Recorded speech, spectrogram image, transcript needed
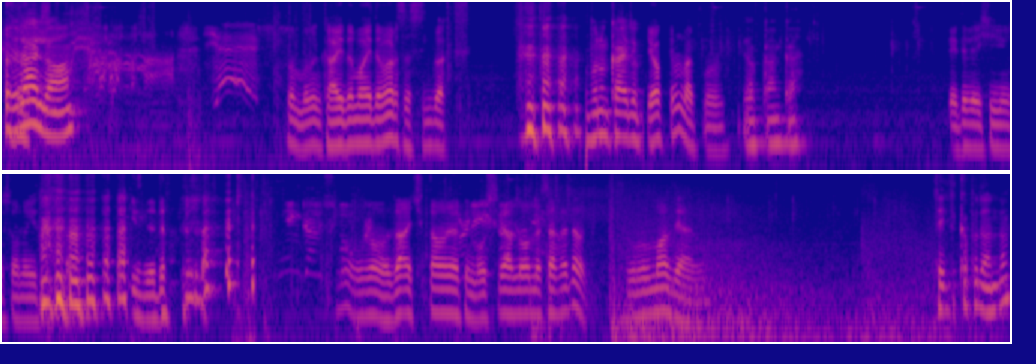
Helal lan. Oğlum bunun kaydı maydı varsa sil bak. Bunun kaydı yok. Yok değil mi bak bunun? Yok kanka. Dedi ve iki gün sonra YouTube'da izledim. Oğlum o zaman açıklama yapayım. O silahla o mesafeden vurulmaz yani. Tekli kapı döndüm.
